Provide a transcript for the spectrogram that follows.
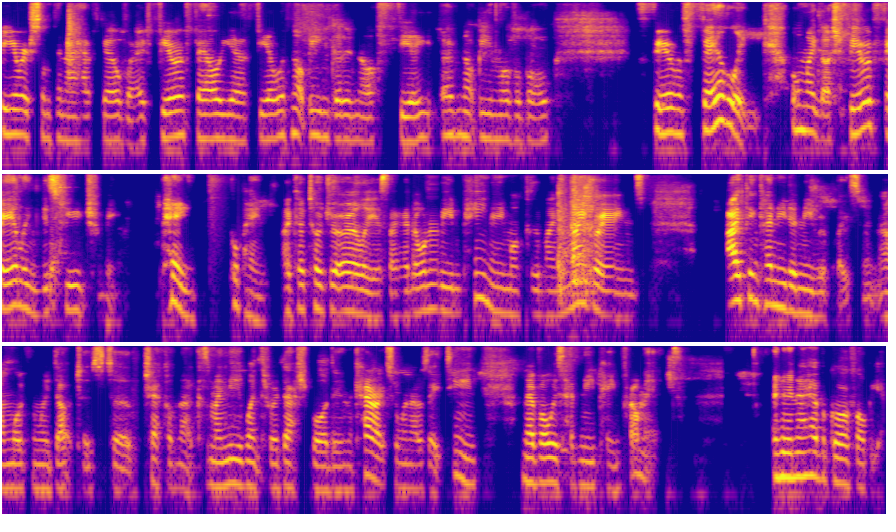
Fear is something I have to get over. I fear of failure, fear of not being good enough, fear of not being lovable, fear of failing. Oh my gosh, fear of failing is huge for me. Pain, physical pain. Like I told you earlier, it's like I don't want to be in pain anymore because of my migraines. I think I need a knee replacement. I'm working with doctors to check on that because my knee went through a dashboard in the character when I was 18, and I've always had knee pain from it. And then I have agoraphobia.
